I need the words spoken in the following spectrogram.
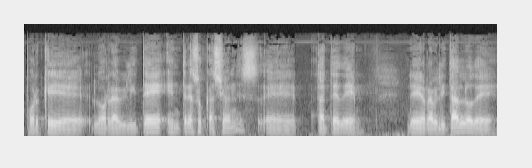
porque lo rehabilité en tres ocasiones. Eh, traté de, de rehabilitarlo de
